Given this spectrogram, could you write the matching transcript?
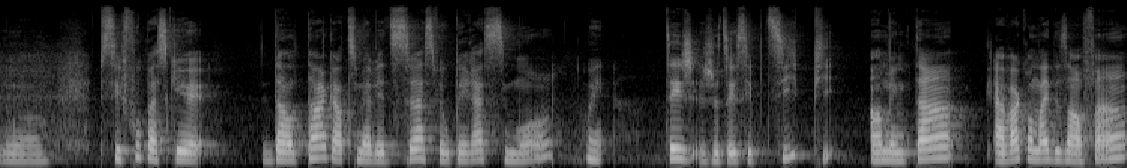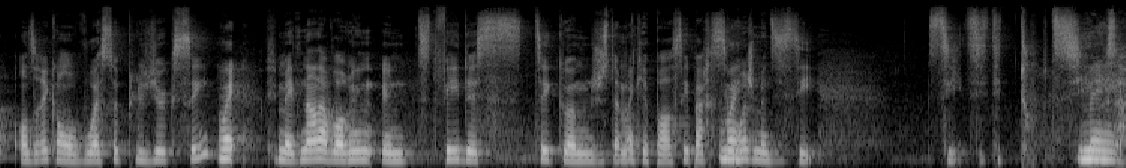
Wow. C'est fou parce que dans le temps, quand tu m'avais dit ça, elle se fait opérer à six mois. Oui. Tu sais, je, je veux dire, c'est petit. Puis en même temps, avant qu'on ait des enfants, on dirait qu'on voit ça plus vieux que c'est. Oui. Puis maintenant, d'avoir une, une petite fille de, tu sais, comme justement qui a passé par six mois, je me dis, c'est. Tout petit, Mais ça n'a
